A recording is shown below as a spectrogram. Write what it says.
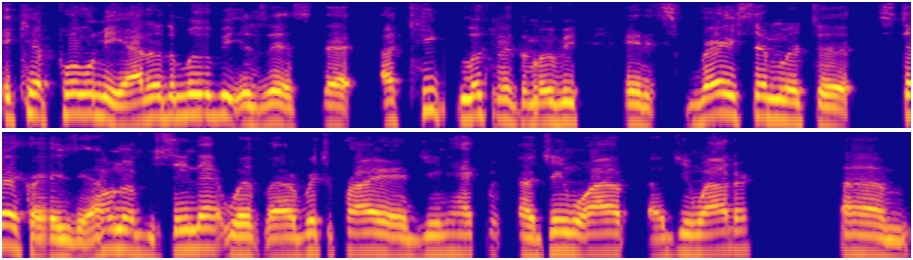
it kept pulling me out of the movie is this that I keep looking at the movie and it's very similar to Stir Crazy. I don't know if you've seen that with uh, Richard Pryor and Gene Hackman, uh, Gene Wild, uh, Gene Wilder. Um,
